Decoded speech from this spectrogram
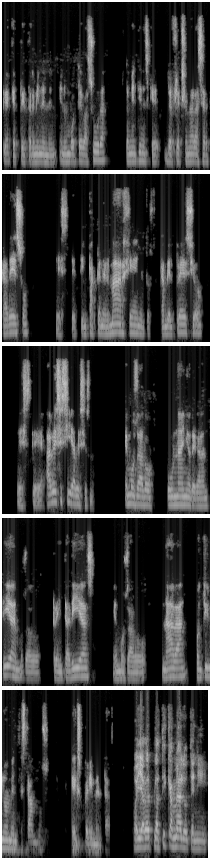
que te terminen en, un bote de basura, también tienes que reflexionar acerca de eso, este, te impacta en el margen, entonces cambia el precio, este, a veces sí, a veces no. Hemos dado un año de garantía, hemos dado 30 días, hemos dado nada, continuamente estamos experimentando. Oye, a ver, platícame algo, Tení.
